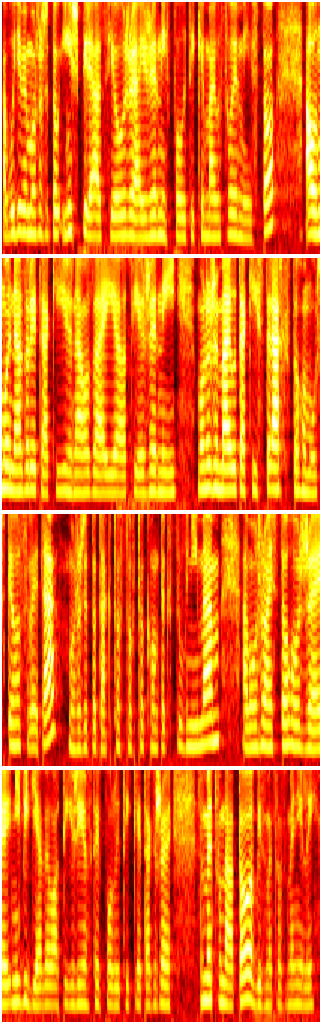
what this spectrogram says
a budeme možno, že tou inšpiráciou, že aj ženy v politike majú svoje miesto, ale môj názor je taký, že naozaj eh, tie ženy možno, že majú taký strach z toho mužského sveta, možno, že to takto z tohto kontextu vnímam a možno aj z toho, že nevidia veľa tých žien v tej politike, takže sme tu na to, aby sme to zmenili.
